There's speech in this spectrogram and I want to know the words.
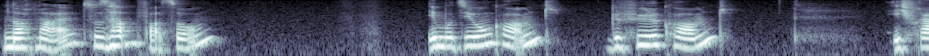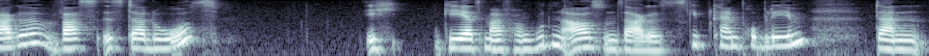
nochmal, Zusammenfassung. Emotion kommt, Gefühl kommt. Ich frage, was ist da los? Ich gehe jetzt mal vom Guten aus und sage, es gibt kein Problem. Dann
